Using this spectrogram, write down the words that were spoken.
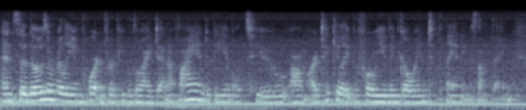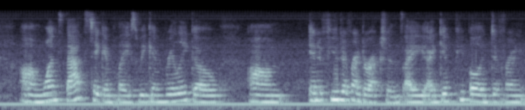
And so those are really important for people to identify and to be able to um, articulate before we even go into planning something. Um, once that's taken place, we can really go um, in a few different directions. I, I give people a different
